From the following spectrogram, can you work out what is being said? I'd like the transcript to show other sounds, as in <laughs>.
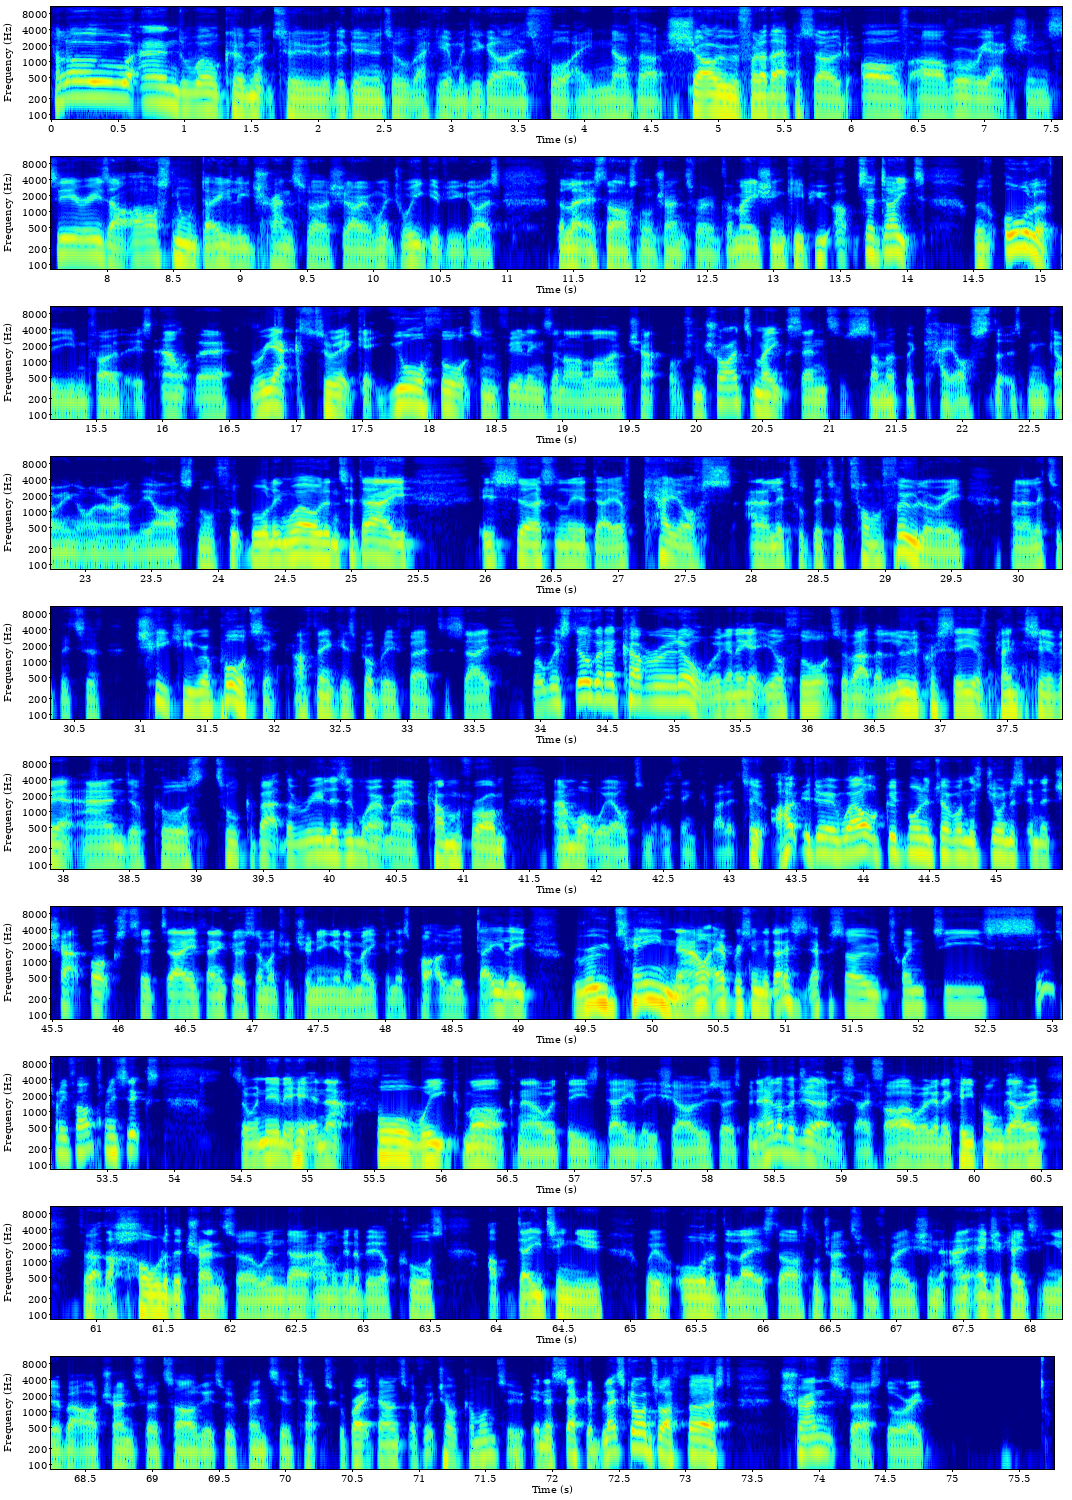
Hello and welcome to the Gooner Talk back again with you guys for another show, for another episode of our Raw Reaction series, our Arsenal Daily Transfer Show, in which we give you guys the latest Arsenal transfer information, keep you up to date with all of the info that is out there, react to it, get your thoughts and feelings in our live chat box, and try to make sense of some of the chaos that has been going on around the Arsenal footballing world. And today, is certainly a day of chaos and a little bit of tomfoolery and a little bit of cheeky reporting, I think is probably fair to say. But we're still going to cover it all. We're going to get your thoughts about the ludicrousy of plenty of it, and of course, talk about the realism, where it may have come from, and what we ultimately think about it too. I hope you're doing well. Good morning to everyone that's joined us in the chat box today. Thank you so much for tuning in and making this part of your daily routine now, every single day. This is episode 26, 25, 26 so we're nearly hitting that four week mark now with these daily shows. So it's been a hell of a journey so far. We're going to keep on going throughout the whole of the transfer window. And we're going to be, of course, updating you with all of the latest Arsenal transfer information and educating you about our transfer targets with plenty of tactical breakdowns, of which I'll come on to in a second. Let's go on to our first transfer story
